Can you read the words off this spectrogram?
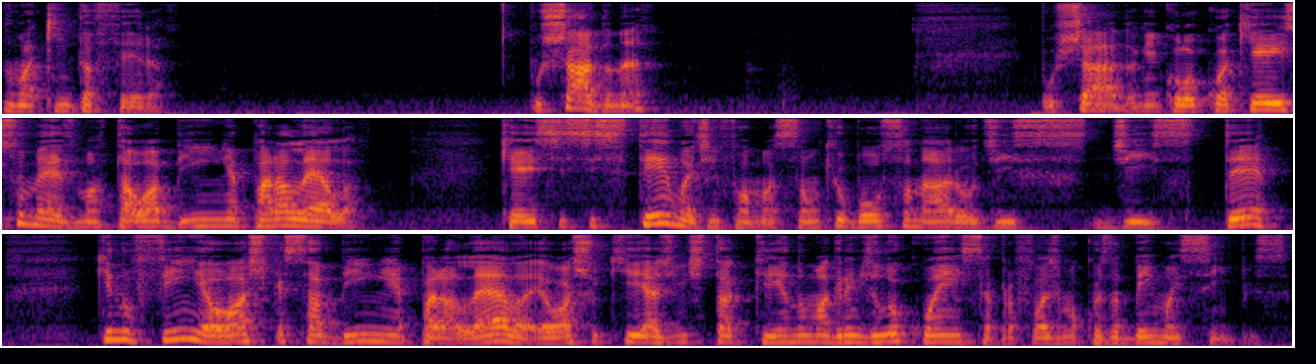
numa quinta-feira. Puxado, né? Puxado. Alguém colocou aqui, é isso mesmo, a tal abinha paralela, que é esse sistema de informação que o Bolsonaro diz, diz ter que no fim eu acho que essa binha paralela, eu acho que a gente está criando uma grande eloquência para falar de uma coisa bem mais simples.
